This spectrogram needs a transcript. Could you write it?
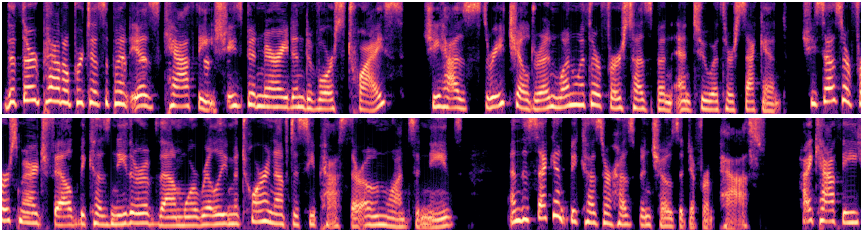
The third panel participant is Kathy. She's been married and divorced twice. She has three children, one with her first husband and two with her second. She says her first marriage failed because neither of them were really mature enough to see past their own wants and needs, and the second because her husband chose a different path. Hi, Kathy.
